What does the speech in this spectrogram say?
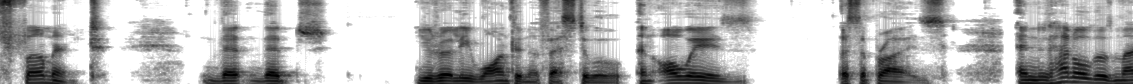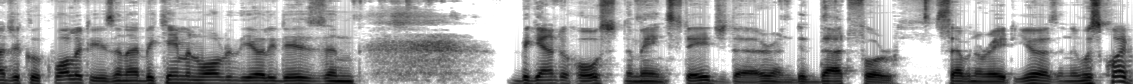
ferment that that you really want in a festival and always a surprise. And it had all those magical qualities. And I became involved in the early days and began to host the main stage there and did that for seven or eight years. And it was quite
